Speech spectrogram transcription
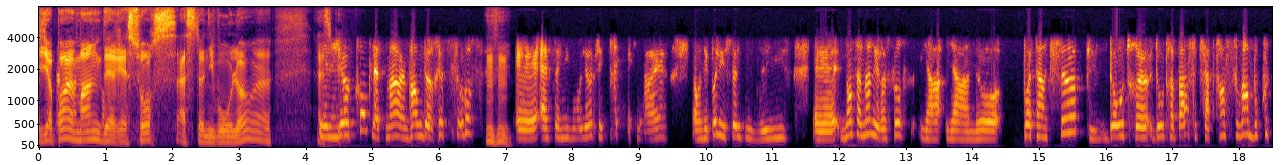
il n'y a pas un manque de ressources à ce niveau-là. Euh, il y a complètement un manque de ressources mhm. euh, à ce niveau-là. C'est très, clair. On n'est pas les seuls qui le disent. Euh, non seulement les ressources, il y, il y en a pas tant que ça. Puis d'autre d'autre part, c'est que ça prend souvent beaucoup de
